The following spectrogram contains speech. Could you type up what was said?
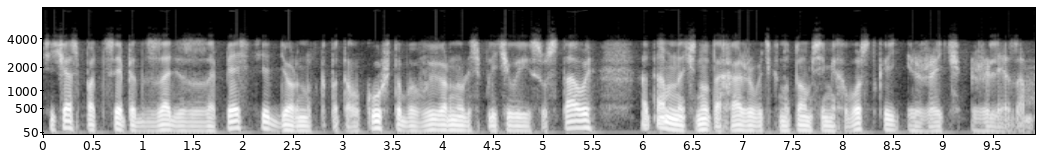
Сейчас подцепят сзади за запястье, дернут к потолку, чтобы вывернулись плечевые суставы, а там начнут охаживать кнутом семихвосткой и жечь железом.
